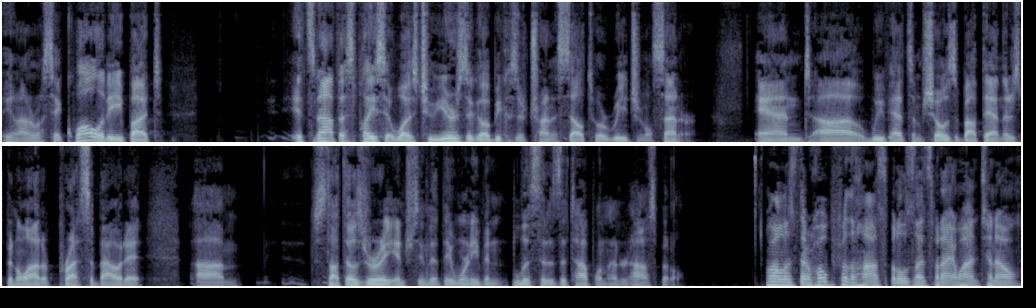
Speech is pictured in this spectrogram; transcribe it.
you know, I don't want to say quality, but it's not this place it was two years ago because they're trying to sell to a regional center. And uh, we've had some shows about that, and there's been a lot of press about it. Um, just thought that was very interesting that they weren't even listed as a top 100 hospital. Well, is there hope for the hospitals? That's what I want to know.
